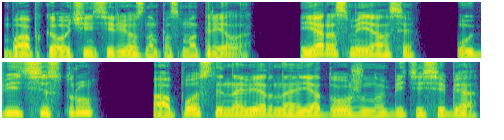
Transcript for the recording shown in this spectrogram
Бабка очень серьезно посмотрела. Я рассмеялся. «Убить сестру? А после, наверное, я должен убить и себя».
